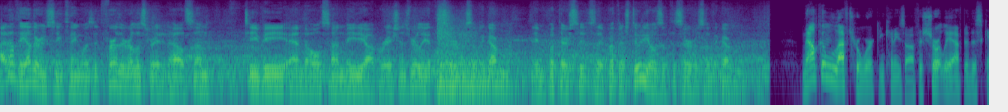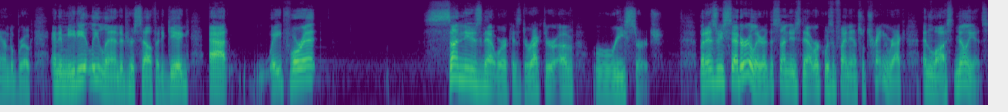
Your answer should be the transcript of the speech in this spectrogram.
I thought the other interesting thing was it further illustrated how Sun TV and the whole Sun media operation is really at the service of the government. They even put their they put their studios at the service of the government. Malcolm left her work in Kenney's office shortly after the scandal broke and immediately landed herself at a gig at, wait for it, Sun News Network as director of research. But as we said earlier, the Sun News Network was a financial train wreck and lost millions.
